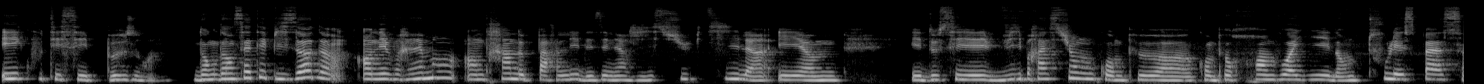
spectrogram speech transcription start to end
écouter ses besoins. Donc dans cet épisode, on est vraiment en train de parler des énergies subtiles et euh, et de ces vibrations qu'on peut euh, peut renvoyer dans tout l'espace,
